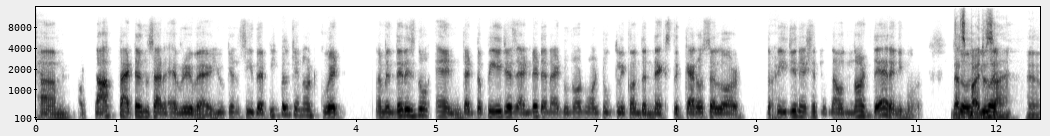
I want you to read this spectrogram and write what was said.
Yeah. Um, dark patterns are everywhere. You can see that people cannot quit. I mean, there is no end that the page has ended and I do not want to click on the next, the carousel or the right. pagination is now not there anymore that's so by design are, yeah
